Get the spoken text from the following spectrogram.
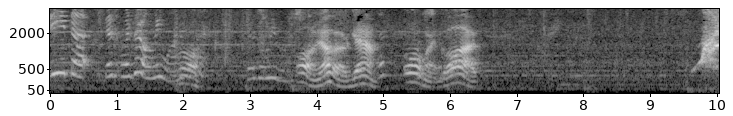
Eat the? there's- Was there only one? Oh. There was only one. Oh, never again. Oh my god. What?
